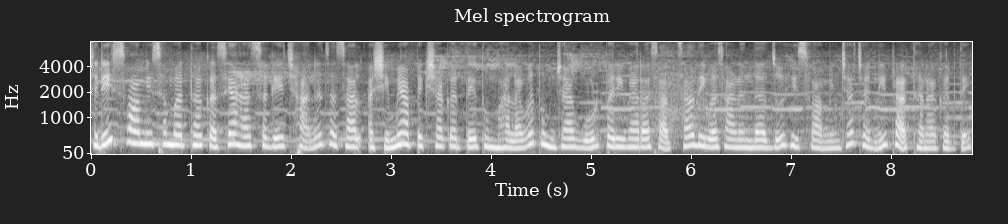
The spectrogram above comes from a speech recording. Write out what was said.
श्री स्वामी समर्थ कसे आहात सगळे? छानच असाल अशी मी अपेक्षा करते. तुम्हाला व तुमच्या गोड परिवारा सात सहा दिवस आनंदात जो ही स्वामींच्या चरणी प्रार्थना करते.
